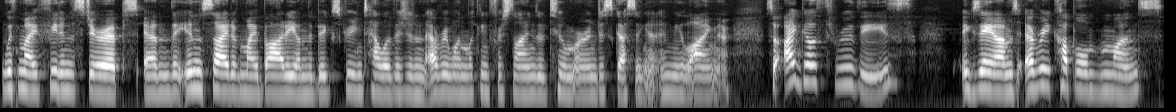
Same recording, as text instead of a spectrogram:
with my feet in the stirrups and the inside of my body on the big screen television and everyone looking for signs of tumor and discussing it and me lying there. So I go through these exams every couple of months.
